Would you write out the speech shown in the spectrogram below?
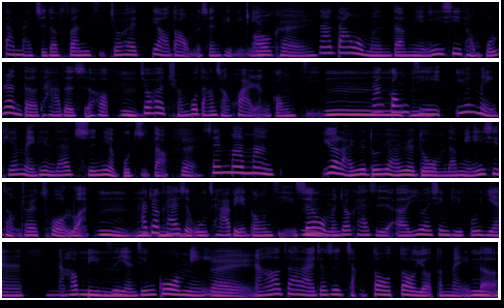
蛋白质的分子就会掉到我们身体里面。OK，那当我们的免疫系统不认得它的时候，嗯就会全部当成坏人攻击。嗯那攻嗯击，因为每天每天你在吃，你也不知道，对，所以慢慢越来越多，越来越多，我们的免疫系统就会错乱。嗯，它就开始嗯无差别攻击，所以我们就开始呃异位性皮肤炎，然后鼻子、嗯眼睛过敏，对，然后再来就是长痘痘，有的没的。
